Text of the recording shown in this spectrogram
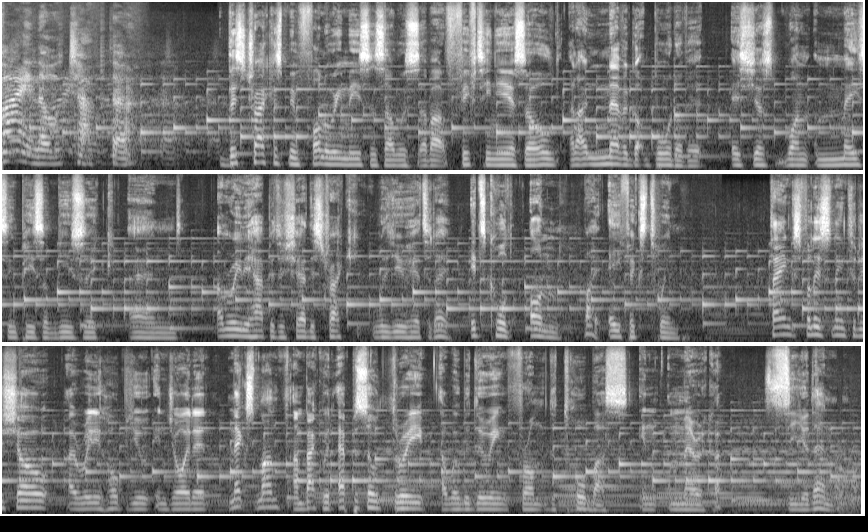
Vinyl chapter. This track has been following me since I was about 15 years old, and I never got bored of it. It's just one amazing piece of music, and I'm really happy to share this track with you here today. It's called On by Aphex Twin. Thanks for listening to the show. I really hope you enjoyed it. Next month, I'm back with episode 3 I will be doing from the tour bus in America. See you then.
